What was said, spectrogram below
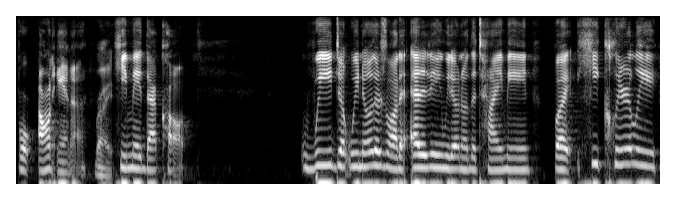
for on Anna. Right. He made that call. We don't we know there's a lot of editing, we don't know the timing, but he clearly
